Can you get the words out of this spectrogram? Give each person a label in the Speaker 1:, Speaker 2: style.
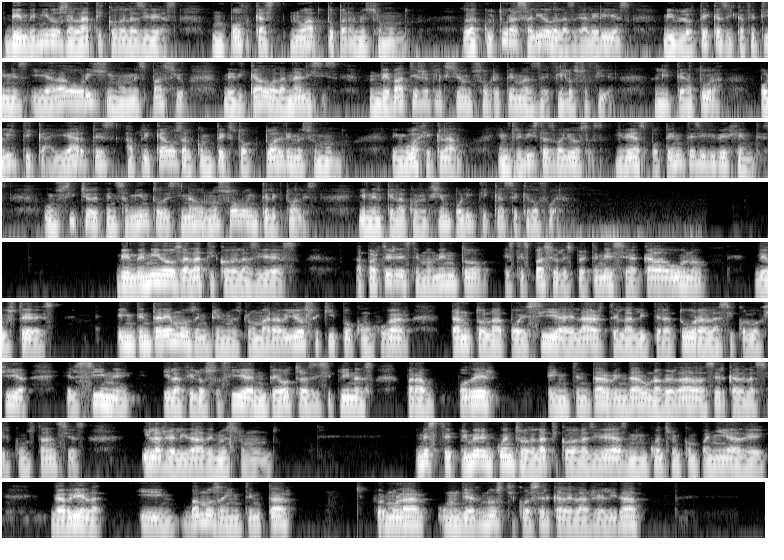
Speaker 1: Bienvenidos al Ático de las Ideas, un podcast no apto para nuestro mundo. La cultura ha salido de las galerías, bibliotecas y cafetines y ha dado origen a un espacio dedicado al análisis, debate y reflexión sobre temas de filosofía, literatura, política y artes aplicados al contexto actual de nuestro mundo. Lenguaje claro, entrevistas valiosas, ideas potentes y divergentes, un sitio de pensamiento destinado no solo a intelectuales, y en el que la corrección política se quedó fuera. Bienvenidos al ático de las ideas. A partir de este momento, este espacio les pertenece a cada uno de ustedes e intentaremos entre nuestro maravilloso equipo conjugar tanto la poesía, el arte, la literatura, la psicología, el cine y la filosofía, entre otras disciplinas, para poder e intentar brindar una verdad acerca de las circunstancias y la realidad de nuestro mundo. En este primer encuentro del ático de las ideas me encuentro en compañía de Gabriela, y vamos a intentar formular un diagnóstico acerca de la realidad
